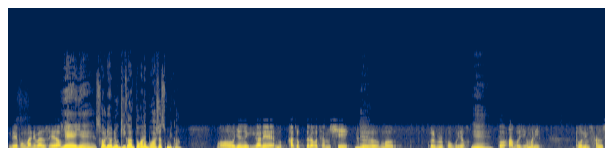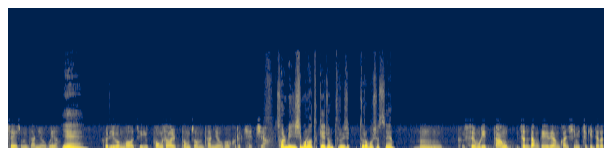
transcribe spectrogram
네, 복 많이 받으세요. 예, 예. 설 연휴 기간 동안에 뭐 하셨습니까? 어, 연휴 기간에 뭐 가족들하고 잠시 예. 그뭐 얼굴 보고요. 예, 또 아버지 어머니 부모님 산소에 좀 다녀오고요. 예. 그리고 뭐 저기 봉사활동 좀 다녀오고 그렇게 했죠. 설 민심은 어떻게 좀 들으시, 들어보셨어요? 음, 글쎄 우리 당 전당대회에 대한 관심이 특히 제가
